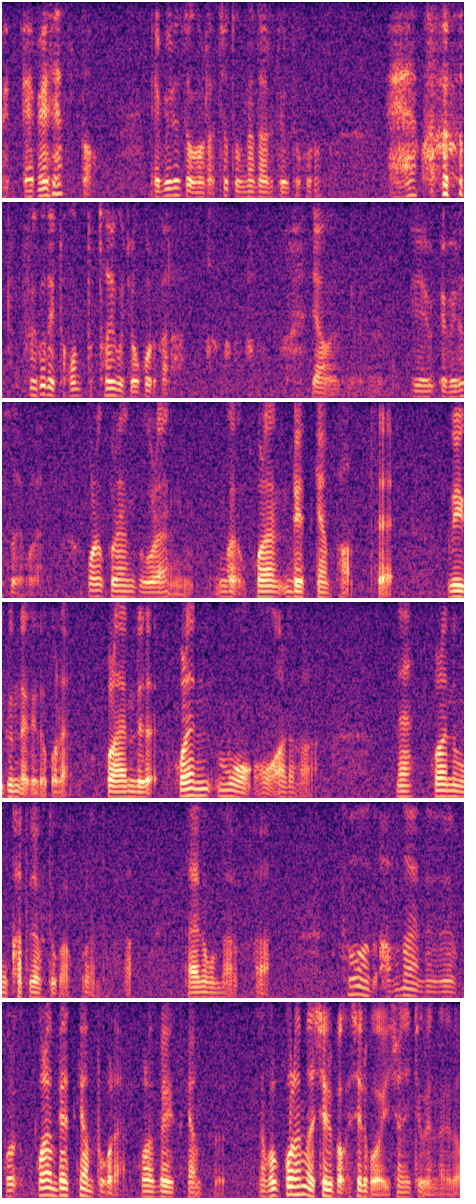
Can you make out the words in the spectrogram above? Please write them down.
エエベレスト？エベレストがほらちょっとうなだれてるところ？えー、そういうこと言って本当問い口怒るから。いやエベレストだよこれ。これこれこれこれベースキャンプ張って上行くんだけどこれ。ここら辺でこれもうあれだから。ね。これでもう滑落とかこれとかさ大変なことになるから。さそう危ないんだよ。これこれベースキャンプこれ。これベースキャンプ。これこら辺までシェルパーシェルパーが一緒に行ってくれるんだけど。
